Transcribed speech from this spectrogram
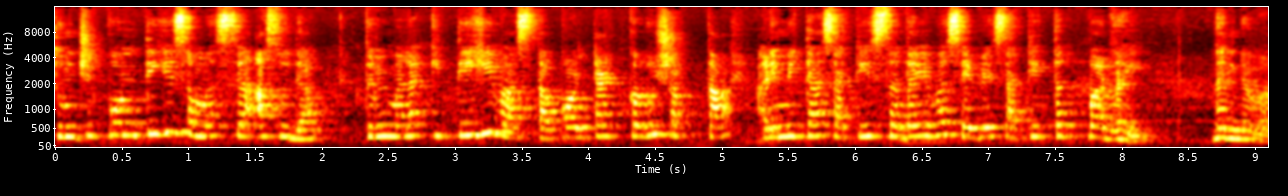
तुमची कोणतीही समस्या असू द्या तुम्ही मला कितीही वाजता कॉन्टॅक्ट करू शकता आणि मी त्यासाठी सदैव सेवेसाठी तत्पर राहील धन्यवाद.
